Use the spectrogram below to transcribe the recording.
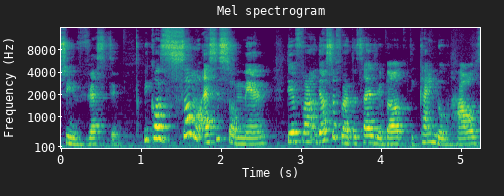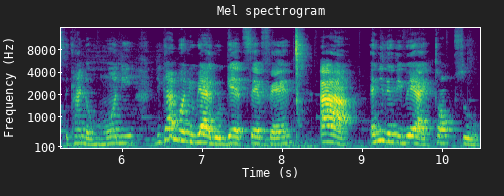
to invest in? because some I see some men they they also fantasize about the kind of house, the kind of money, the kind of money where I go get safe eh? ah any lady where I talk to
